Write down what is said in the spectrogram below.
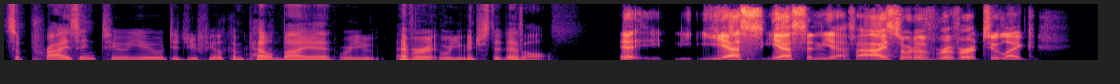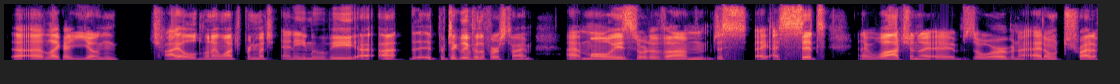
surprising to you? Did you feel compelled by it? Were you ever were you interested at all? It, yes, yes, and yes. I, I sort of revert to like uh, like a young child when I watch pretty much any movie, I, I, particularly for the first time. I'm always sort of um, just I, I sit and I watch and I, absorb and I, I don't try to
